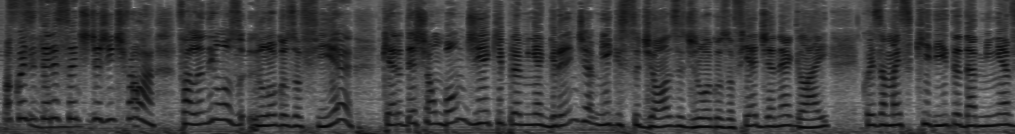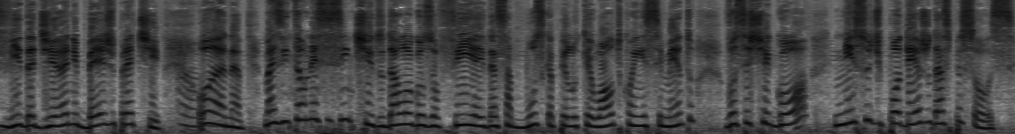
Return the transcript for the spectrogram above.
Uma coisa Sim. interessante de a gente falar. Falando em logosofia, quero deixar um bom dia aqui para minha grande amiga estudiosa de logosofia, a Diane Aglai, coisa mais querida da minha vida. Diane, beijo pra ti. Ô, Ana, mas então nesse sentido da logosofia e dessa busca pelo teu autoconhecimento, você chegou nisso de poder ajudar as pessoas.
